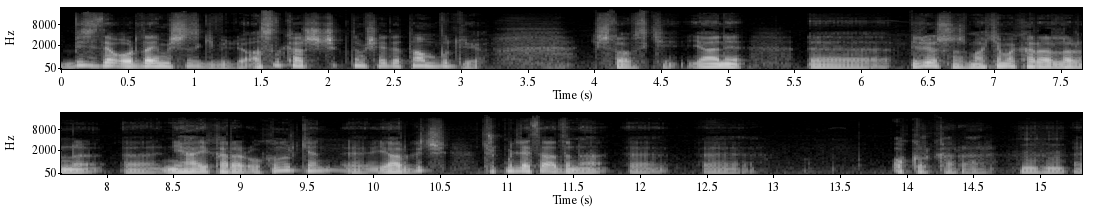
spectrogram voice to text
biz de oradaymışız gibi diyor. Asıl karşı çıktığım şey de tam bu diyor. Kislovski. Yani e, biliyorsunuz mahkeme kararlarını e, nihai karar okunurken e, yargıç Türk milleti adına e, e, okur kararı. Hı hı. E,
